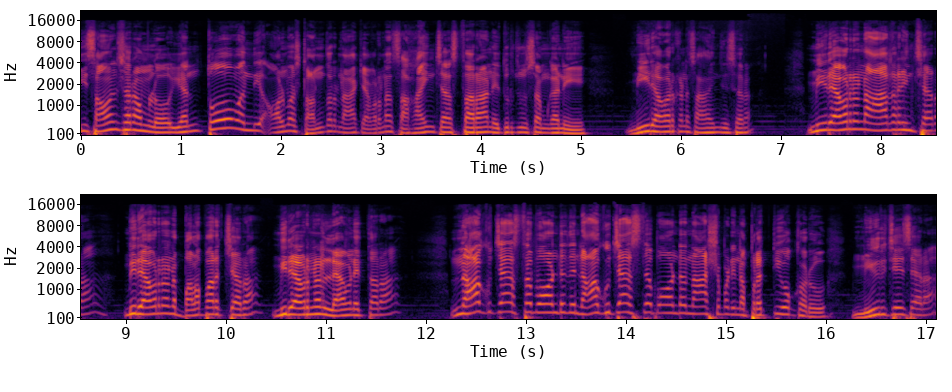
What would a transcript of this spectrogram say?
ఈ సంవత్సరంలో ఎంతోమంది ఆల్మోస్ట్ అందరూ నాకు ఎవరైనా సహాయం చేస్తారా అని ఎదురు చూసాం కానీ మీరు ఎవరికైనా సహాయం చేశారా? మీరు ఆదరించారా? మీరు ఎవరినైనా బలపరిచారా? మీరు ఎవరినైనా లేవనెత్తారా? నాకు చేస్తే బాగుంటుంది నాకు చేస్తే బాగుంటుంది ఆశపడిన ప్రతి ఒక్కరు మీరు చేశారా?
